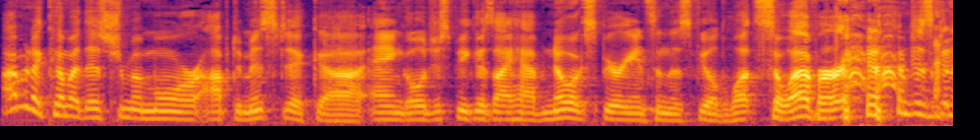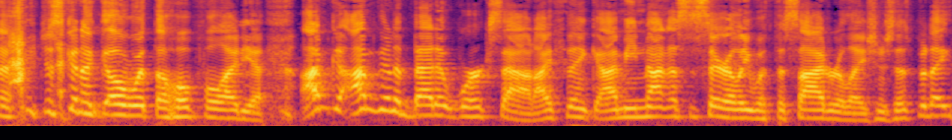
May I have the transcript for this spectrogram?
I'm going to come at this from a more optimistic uh, angle, just because I have no experience in this field whatsoever, and I'm just gonna just gonna go with the hopeful idea. I'm I'm gonna bet it works out. I think. I mean, not necessarily with the side relationships, but I,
